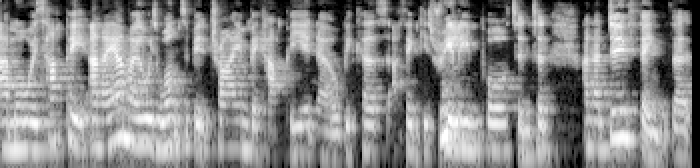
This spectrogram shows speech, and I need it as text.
I'm always happy, and I am. I always want to be try and be happy, you know, because I think it's really important, and and I do think that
